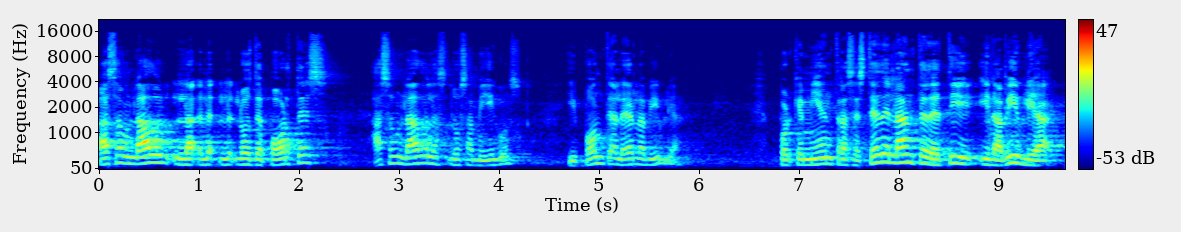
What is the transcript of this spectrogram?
haz a un lado los deportes, haz a un lado los amigos y ponte a leer la Biblia. Porque mientras esté delante de ti y la Biblia,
